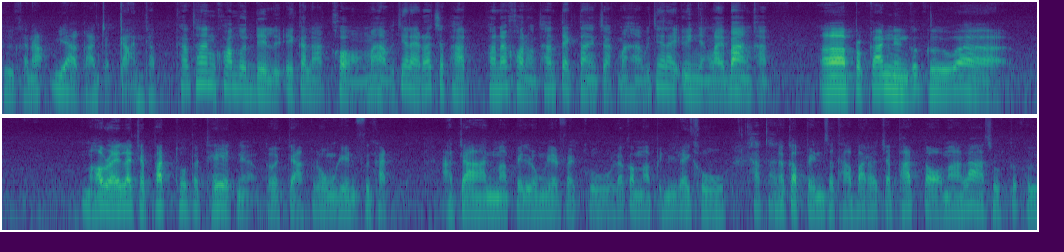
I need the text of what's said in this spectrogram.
คือคณะวิทยาการจัดการครับ ครับท่านความโดดเด่นหรือเอกลักษณ์ของมหาวิทยาลัยราชภัฏพระนครของท่านแตกต่างจากมหาวิทยาลัยอื่นอย่างไรบ้างครับอ่าประการหนึ่งก็คือว่า มหาวิทยาลัยราชภัฏทั่วประเทศเนี่ยเกิดจากโรงเรียนฝึกหัดอาจารย์มาเป็นโรงเรียนฝ่ายครู แล้วก็มาเป็นวิทยาลัยครู ครับท่าน แล้วก็เป็นสถาบันราชพัฒต่อมาล่าสุดก็คือ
